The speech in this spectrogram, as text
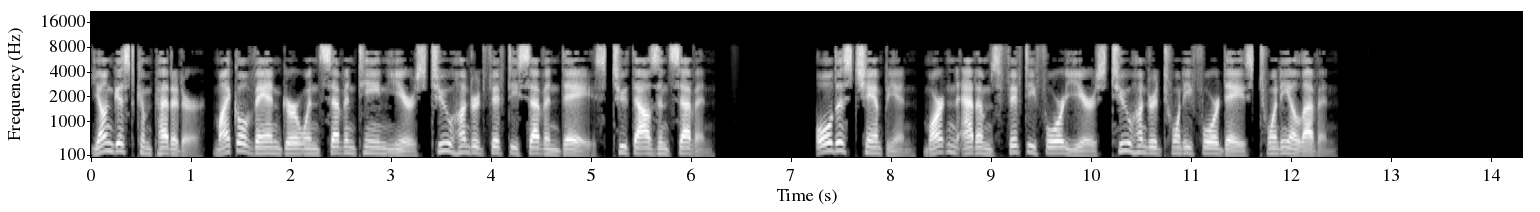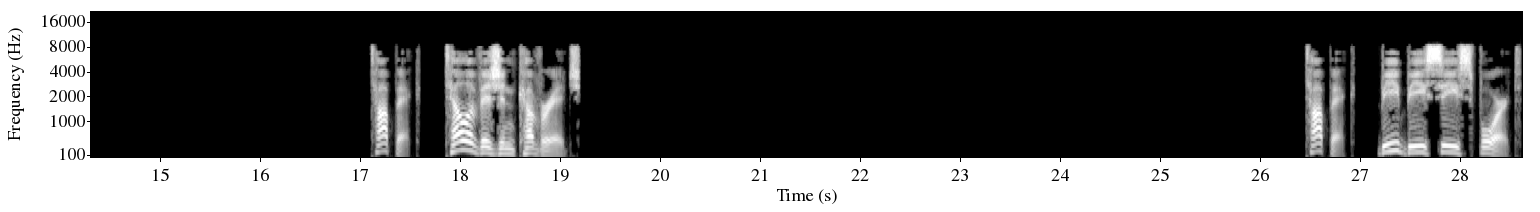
Youngest competitor, Michael van Gerwen 17 years 257 days 2007. Oldest champion, Martin Adams 54 years 224 days 2011. Topic: Television coverage. Topic: BBC Sport.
